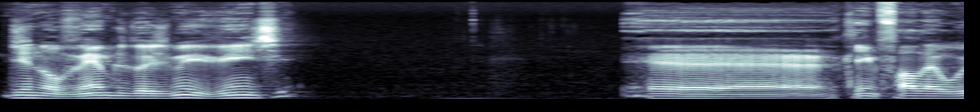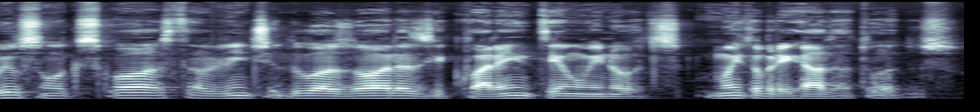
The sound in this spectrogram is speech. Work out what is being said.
de novembro de 2020. É, quem fala é o Wilson Lux Costa, 22 horas e 41 minutos. Muito obrigado a todos.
